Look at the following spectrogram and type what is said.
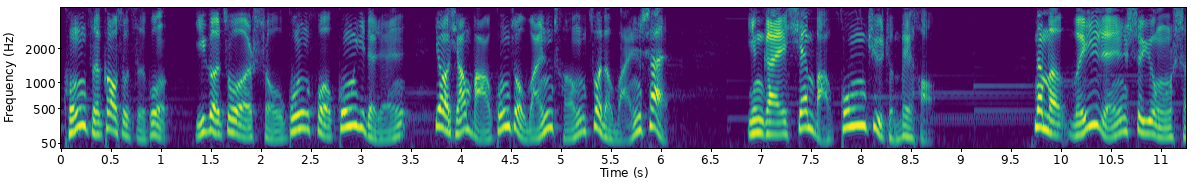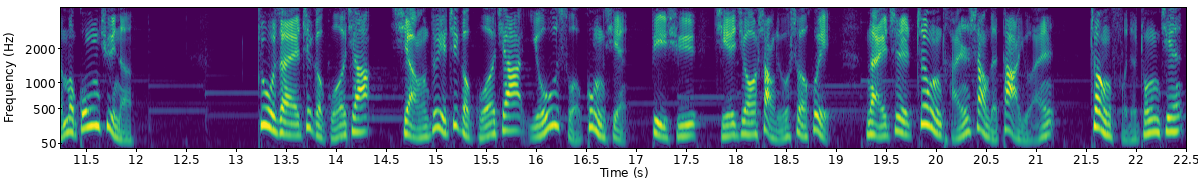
孔子告诉子贡，一个做手工或工艺的人，要想把工作完成、做得完善，应该先把工具准备好。那么为人是用什么工具呢？住在这个国家，想对这个国家有所贡献，必须结交上流社会乃至政坛上的大员、政府的中间，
